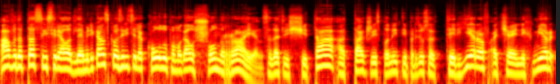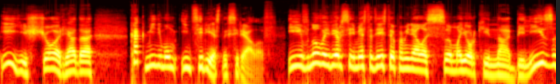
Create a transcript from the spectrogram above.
А в адаптации сериала для американского зрителя Коулу помогал Шон Райан, создатель «Щита», а также исполнительный продюсер «Терьеров», «Отчаянных мер» и еще ряда как минимум интересных сериалов. И в новой версии место действия поменялось с Майорки на Белиз,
